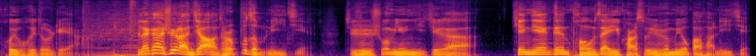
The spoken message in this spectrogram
会不会都是这样。来看睡懒觉，他说不怎么理解，就是说明你这个天天跟朋友在一块儿，所以说没有办法理解。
